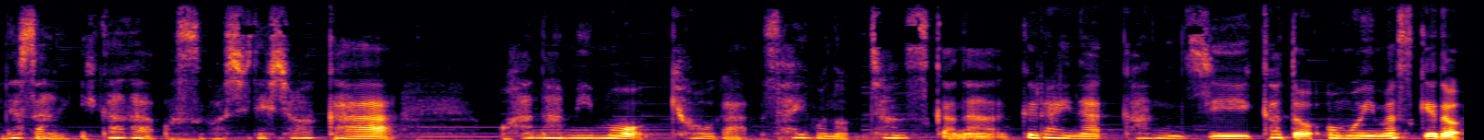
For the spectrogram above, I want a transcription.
皆さんいかがお過ごしでしょうか？お花見も今日が最後のチャンスかなぐらいな感じかと思いますけど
